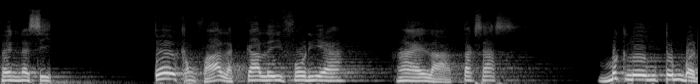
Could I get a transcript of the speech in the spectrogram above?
Tennessee chứ không phải là California hay là Texas. Mức lương trung bình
